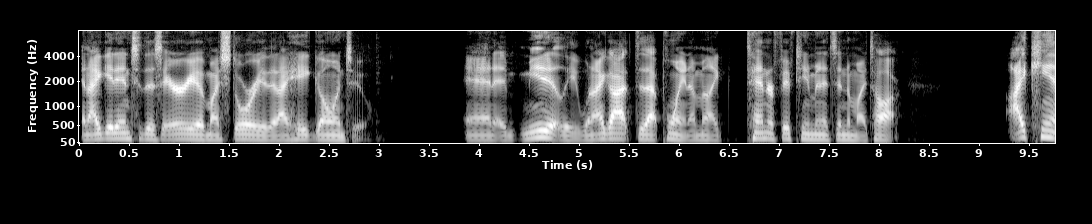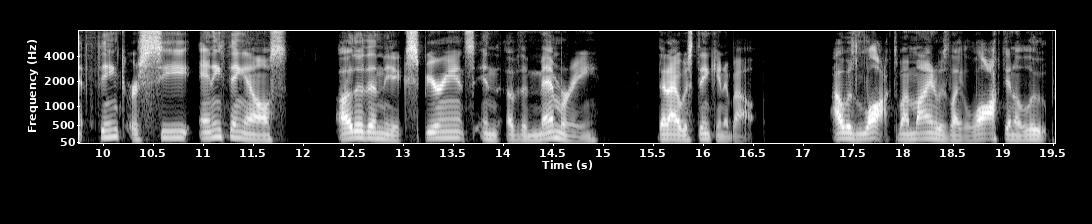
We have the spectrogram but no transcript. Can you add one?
and I get into this area of my story that I hate going to. And immediately when I got to that point, I'm like 10 or 15 minutes into my talk. I can't think or see anything else other than the experience in of the memory that I was thinking about. I was locked. My mind was like locked in a loop.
